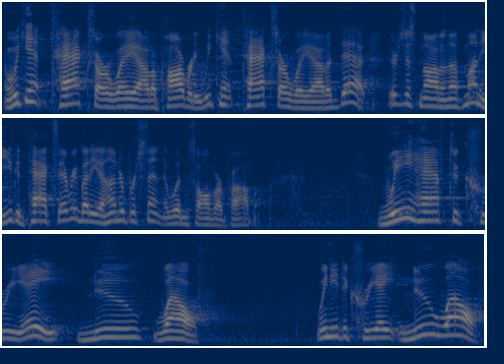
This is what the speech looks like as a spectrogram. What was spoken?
And we can't tax our way out of poverty. We can't tax our way out of debt. There's just not enough money. You could tax everybody 100% and it wouldn't solve our problem. We have to create new wealth. We need to create new wealth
